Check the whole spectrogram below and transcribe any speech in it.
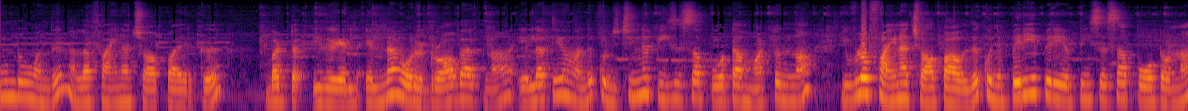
பூண்டும் வந்து நல்லா ஃபைனாக சாப் ஆகிருக்கு பட் இது எல் எல்லாம் ஒரு ட்ராபேக்னால் எல்லாத்தையும் வந்து கொஞ்சம் சின்ன பீசஸாக போட்டால் மட்டும்தான் இவ்வளோ ஃபைனாக சாப் ஆகுது. கொஞ்சம் பெரிய பெரிய பீசஸாக போட்டோன்னா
